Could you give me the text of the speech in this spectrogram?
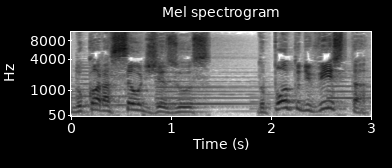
do coração de Jesus, do ponto de vista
